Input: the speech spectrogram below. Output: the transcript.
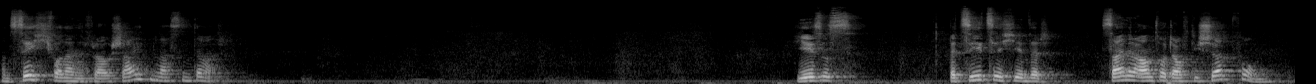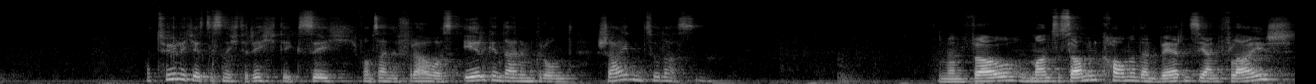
man sich von einer Frau scheiden lassen darf. Jesus bezieht sich in der, seiner Antwort auf die Schöpfung. Natürlich ist es nicht richtig, sich von seiner Frau aus irgendeinem Grund scheiden zu lassen. Und wenn Frau und Mann zusammenkommen, dann werden sie ein Fleisch.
